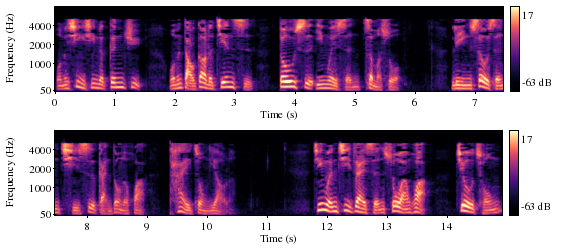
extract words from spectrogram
我们信心的根据，我们祷告的坚持，都是因为神这么说。领受神启示感动的话太重要了。经文记载，神说完话，就从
